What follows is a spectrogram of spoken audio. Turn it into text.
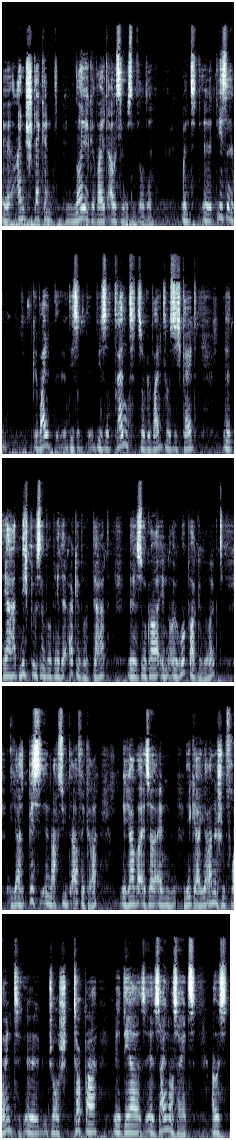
äh, ansteckend neue Gewalt auslösen würde. Und äh, diese Gewalt, dieser, dieser Trend zur Gewaltlosigkeit, äh, der hat nicht bloß in der DDR gewirkt, der hat äh, sogar in Europa gewirkt, ja bis nach Südafrika. Ich habe also einen nigerianischen Freund, äh, George Tokpa, äh, der äh, seinerseits aus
